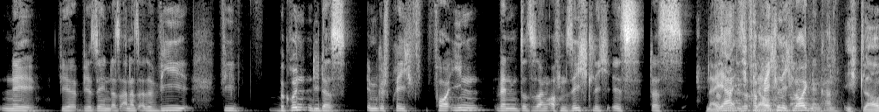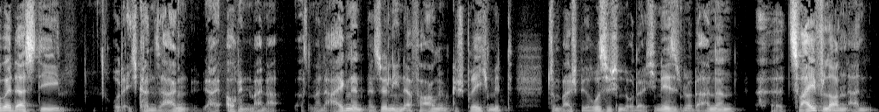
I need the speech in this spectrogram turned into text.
nee, wir, wir sehen das anders. Also wie, wie begründen die das im Gespräch vor Ihnen, wenn sozusagen offensichtlich ist, dass, naja, dass man diese Verbrechen glaube, nicht leugnen kann? Ich glaube, dass die, oder ich kann sagen, ja, auch in meiner, aus meiner eigenen persönlichen Erfahrung im Gespräch mit zum Beispiel russischen oder chinesischen oder anderen äh, Zweiflern an,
